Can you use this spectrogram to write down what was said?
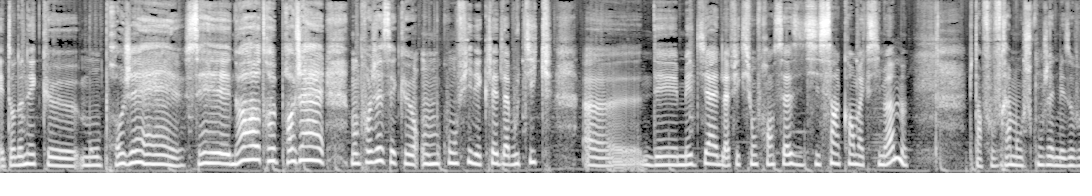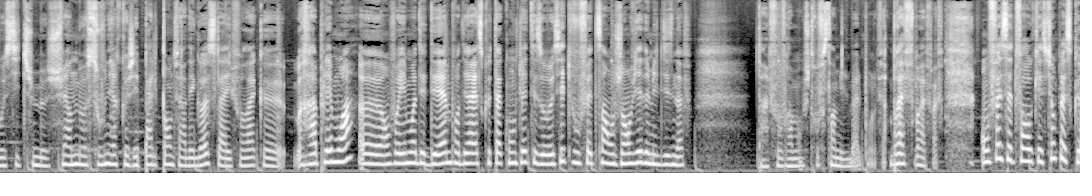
étant donné que mon projet, c'est notre projet. Mon projet, c'est que on me confie les clés de la boutique euh, des médias et de la fiction française d'ici 5 ans maximum. Putain, faut vraiment que je congèle mes ovocytes. Je, me, je viens de me souvenir que j'ai pas le temps de faire des gosses là. Il faudra que. Rappelez-moi, euh, envoyez-moi des DM pour dire est-ce que t'as congelé tes ovocytes? Vous faites ça en janvier 2019. Il faut vraiment je trouve 5000 balles pour le faire. Bref, bref, bref. On fait cette fois aux questions parce que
